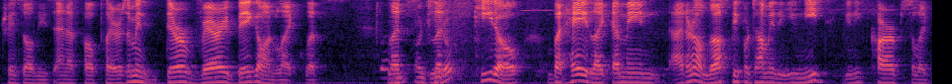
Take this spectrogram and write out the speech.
trains all these NFL players. I mean, they're very big on like let's let's on keto? let's keto. But hey, like I mean, I don't know. Lots of people telling me that you need you need carbs to like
